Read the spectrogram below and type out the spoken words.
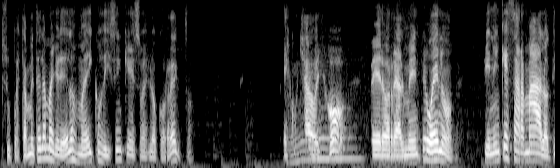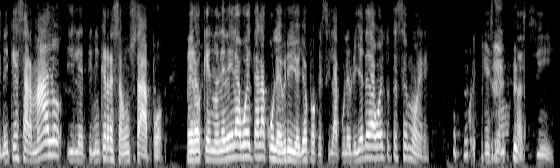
supuestamente la mayoría de los médicos dicen que eso es lo correcto. He escuchado yo, pero realmente, bueno, tienen que desarmarlo, tienen que desarmarlo y le tienen que rezar un sapo, pero que no le dé la vuelta a la culebrilla, yo, porque si la culebrilla le da vuelta, usted se muere. ¿Por qué somos así?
